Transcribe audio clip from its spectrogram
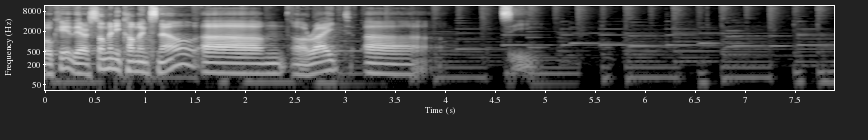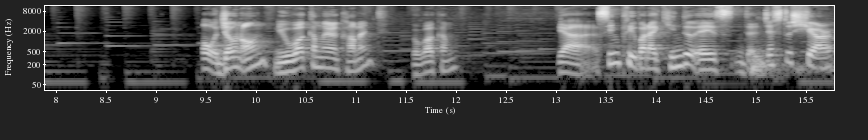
okay. There are so many comments now. Um, all right. Uh, see. Oh, John On, you welcome your comment. You're welcome. Yeah. Simply, what I can do is just to share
